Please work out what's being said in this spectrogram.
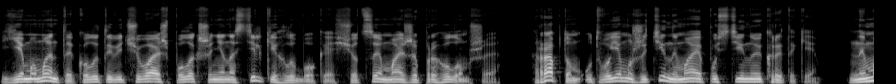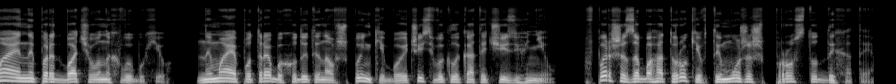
Є моменти, коли ти відчуваєш полегшення настільки глибоке, що це майже приголомшує. Раптом у твоєму житті немає постійної критики, немає непередбачуваних вибухів, немає потреби ходити навшпиньки, боячись викликати чийсь гнів. Вперше за багато років ти можеш просто дихати.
